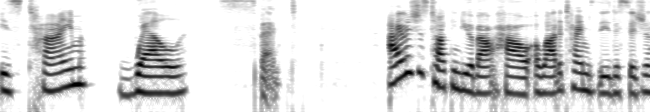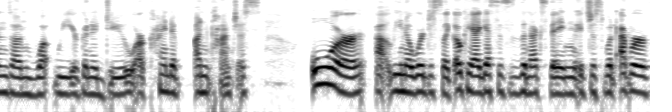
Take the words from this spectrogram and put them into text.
is time well spent. I was just talking to you about how a lot of times the decisions on what we are going to do are kind of unconscious. Or uh, you know we're just like okay i guess this is the next thing. It's just whatever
